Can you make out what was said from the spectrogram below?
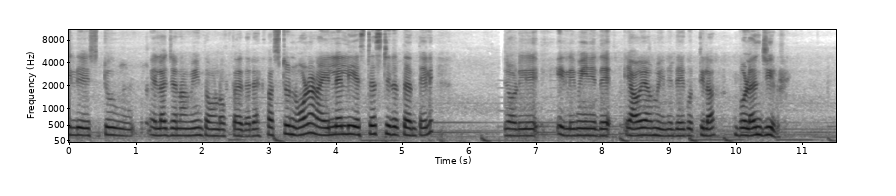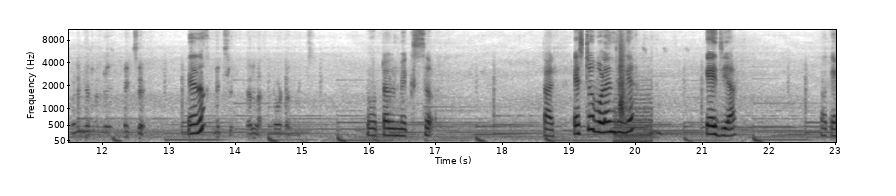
ಇಲ್ಲಿ ಎಷ್ಟು ಎಲ್ಲ ಜನ ಮೀನು ತೊಗೊಂಡು ಹೋಗ್ತಾ ಇದ್ದಾರೆ. ಫಸ್ಟು ನೋಡೋಣ ಎಲ್ಲೆಲ್ಲಿ ಎಷ್ಟೆಷ್ಟು ಇರುತ್ತೆ ಅಂತೇಳಿ ನೋಡಿ, ಇಲ್ಲಿ ಮೀನಿದೆ ಯಾವ ಯಾವ ಮೀನಿದೆ ಗೊತ್ತಿಲ್ಲ. ಬೊಳಂಜೀರ್. ಏನು? ಟೋಟಲ್ ಮಿಕ್ಸ್ ಎಷ್ಟು ಬೊಳಂಜಿಗೆ ಕೆ ಜಿಯಾ ಓಕೆ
